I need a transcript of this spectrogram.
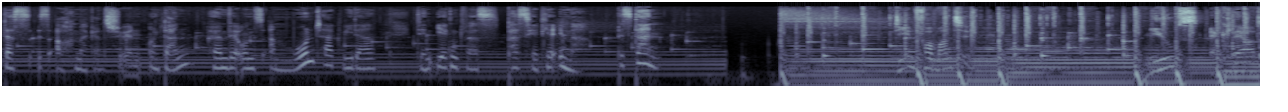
Das ist auch mal ganz schön. Und dann hören wir uns am Montag wieder, denn irgendwas passiert ja immer. Bis dann. Die Informantin. News erklärt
